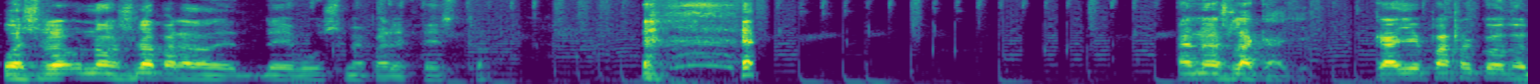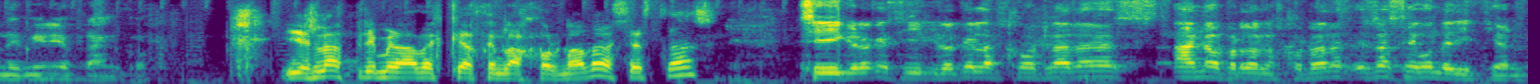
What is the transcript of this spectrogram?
O es, no, es una parada de, de bus, me parece esto. ah, no, es la calle. Calle párroco Don Emilio Franco. ¿Y es la primera vez que hacen las jornadas estas? Sí, creo que sí, creo que las jornadas... Ah, no, perdón, las jornadas es la segunda edición.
